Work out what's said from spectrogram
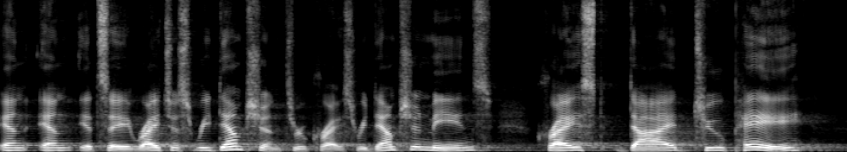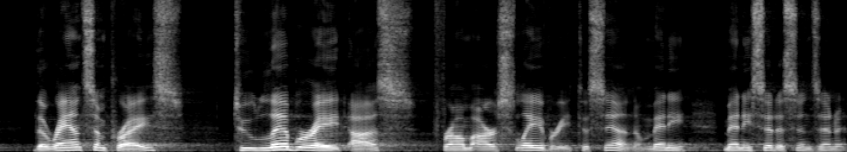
And, and it's a righteous redemption through Christ. Redemption means Christ died to pay the ransom price to liberate us from our slavery to sin. Many, many citizens in,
